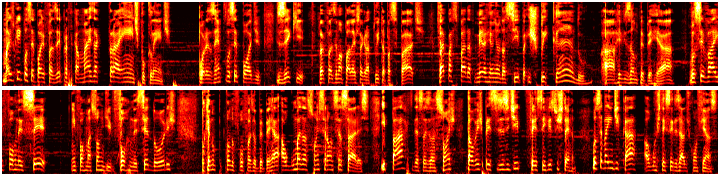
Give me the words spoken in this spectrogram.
Mas o que você pode fazer para ficar mais atraente para o cliente? Por exemplo, você pode dizer que vai fazer uma palestra gratuita para a CIPAT, vai participar da primeira reunião da CIPA explicando a revisão do PPRA, você vai fornecer informações de fornecedores, porque no, quando for fazer o PPRA, algumas ações serão necessárias. E parte dessas ações talvez precise de serviço externo. Você vai indicar alguns terceirizados de confiança.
